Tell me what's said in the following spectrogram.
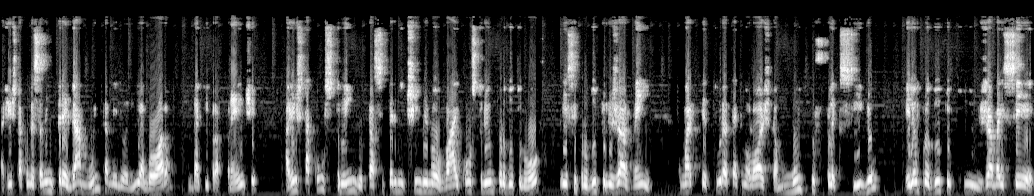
a gente está começando a entregar muita melhoria agora, daqui para frente. A gente está construindo, está se permitindo inovar e construir um produto novo. Esse produto ele já vem com uma arquitetura tecnológica muito flexível. Ele é um produto que já vai ser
